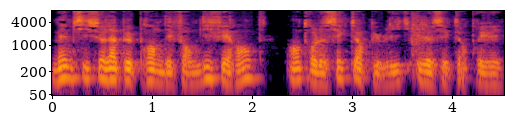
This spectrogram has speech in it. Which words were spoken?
même si cela peut prendre des formes différentes entre le secteur public et le secteur privé.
